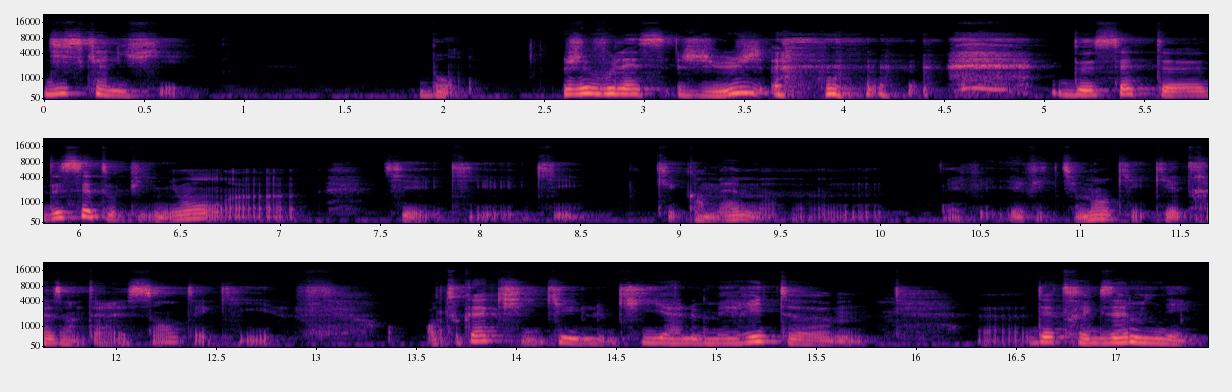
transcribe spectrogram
disqualifié. Bon, je vous laisse juge de, cette, opinion euh, qui, est, quand même, euh, effectivement, très intéressante et qui, en tout cas qui, a le mérite euh, d'être examiné.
